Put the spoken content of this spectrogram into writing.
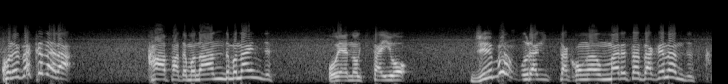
た。これだけならカーパでも何でもないんです。親の期待を十分裏切った子が生まれただけなんですか。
